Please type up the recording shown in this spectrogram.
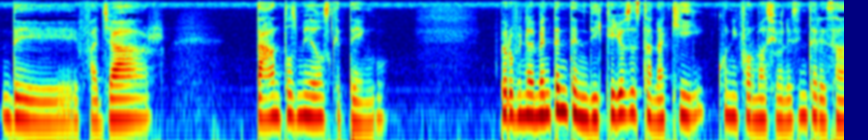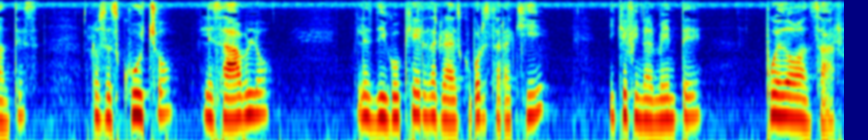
de fallar, tantos miedos que tengo. Pero finalmente entendí que ellos están aquí con informaciones interesantes, los escucho, les hablo, les digo que les agradezco por estar aquí y que finalmente puedo avanzar,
